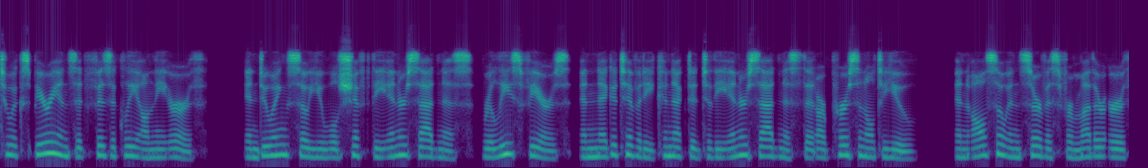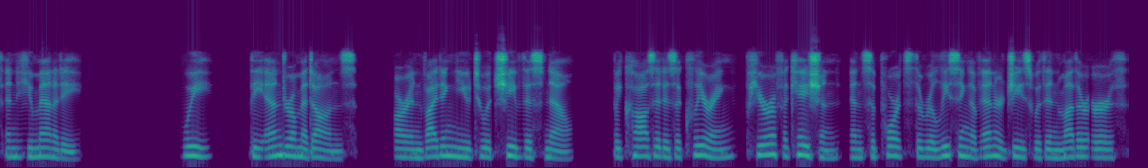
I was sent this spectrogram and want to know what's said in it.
To experience it physically on the earth, in doing so you will shift the inner sadness, release fears and negativity connected to the inner sadness that are personal to you, and also in service for Mother Earth and humanity. We, the Andromedans, are inviting you to achieve this now, because it is a clearing, purification, and supports the releasing of energies within Mother Earth,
